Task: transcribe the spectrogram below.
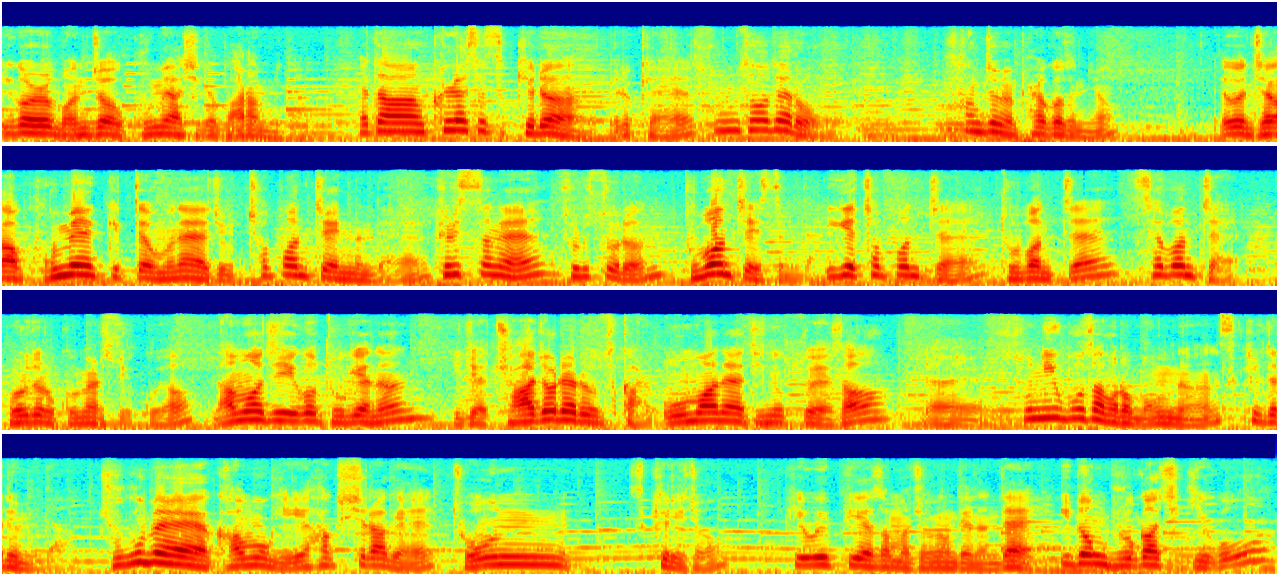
이걸 먼저 구매하시길 바랍니다. 해당 클래스 스킬은 이렇게 순서대로 상점에 팔거든요. 이건 제가 구매했기 때문에 지금 첫 번째 있는데 필승의 술술은 두 번째 있습니다. 이게 첫 번째, 두 번째, 세 번째 골드로 구매할 수 있고요. 나머지 이거 두 개는 이제 좌절의 루스칼 5만의 디눅스에서 순위 보상으로 먹는 스킬들입니다. 죽음의 감옥이 확실하게 좋은 스킬이죠 PVP에서만 적용되는데 이동 불가시키고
